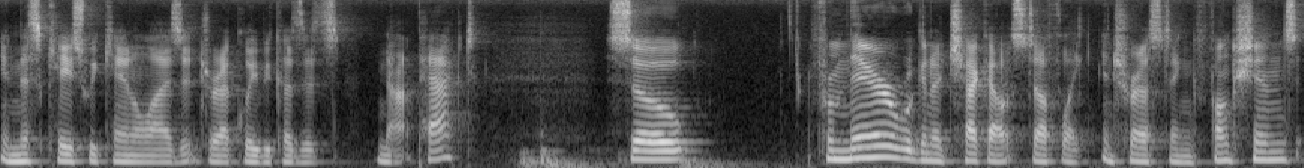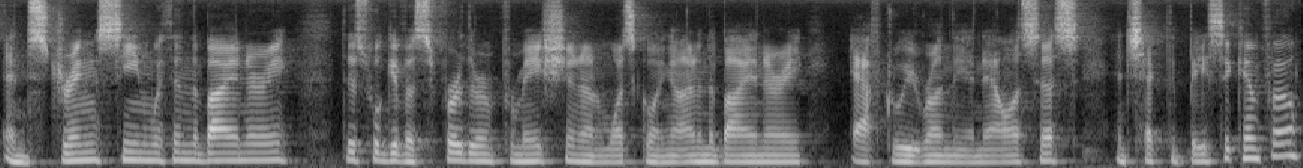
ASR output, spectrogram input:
In this case, we can analyze it directly because it's not packed. So from there, we're going to check out stuff like interesting functions and strings seen within the binary. This will give us further information on what's going on in the binary after we run the analysis and check the basic info.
